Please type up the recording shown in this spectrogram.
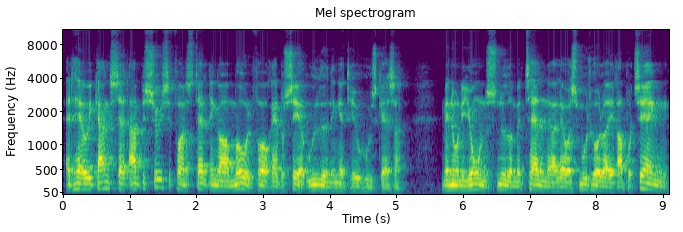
at have i gang sat ambitiøse foranstaltninger og mål for at reducere udledning af drivhusgasser. Men unionen snyder med tallene og laver smuthuller i rapporteringen,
